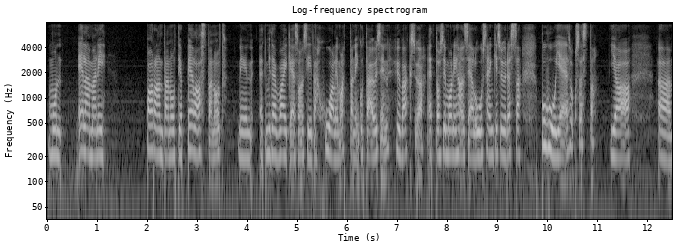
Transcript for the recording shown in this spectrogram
mun elämäni parantanut ja pelastanut, niin että miten vaikea se on siitä huolimatta niin kuin täysin hyväksyä. Että tosi monihan siellä uushenkisyydessä puhuu Jeesuksesta ja ähm,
